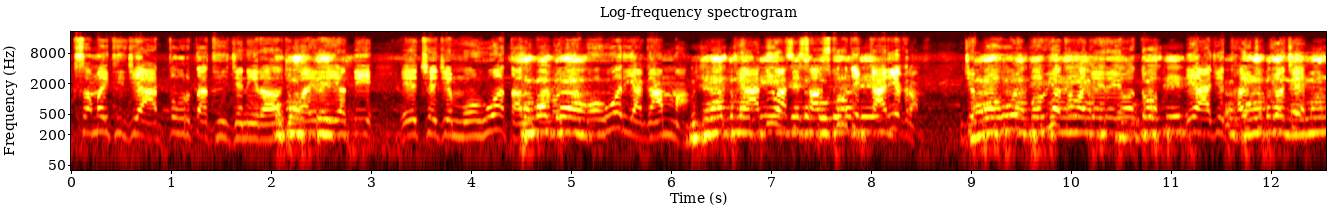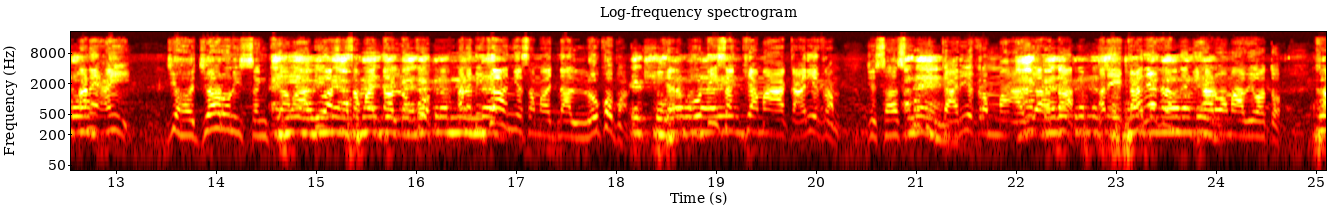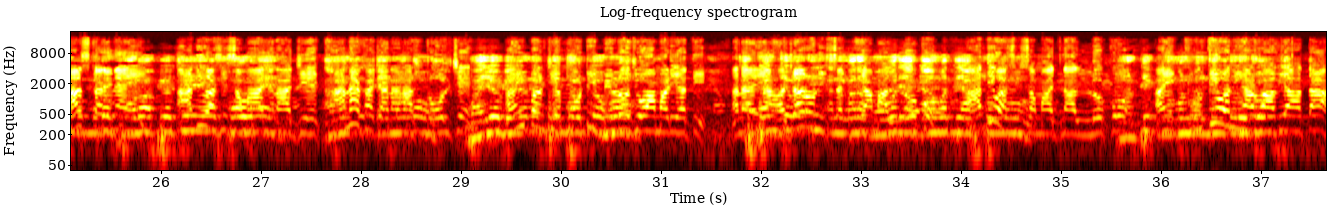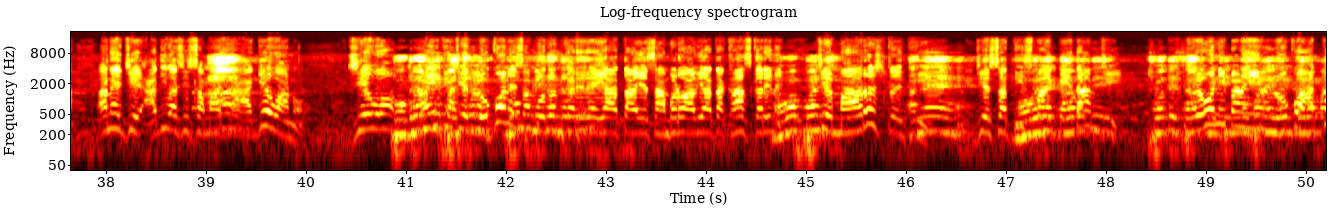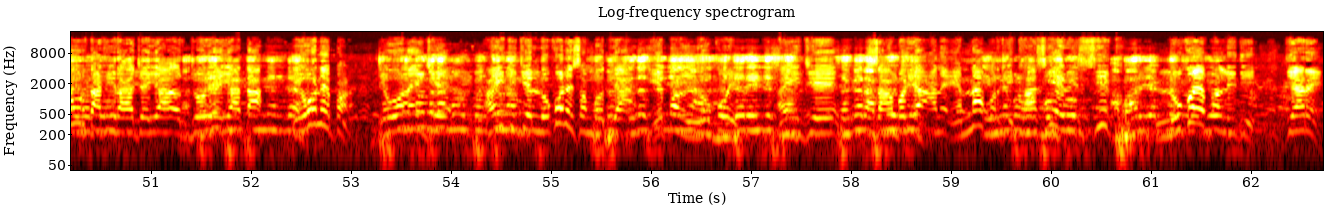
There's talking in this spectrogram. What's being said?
કેટલાક સમયથી જે આતુરતાથી જેની રાહ જોવાઈ રહી હતી એ છે જે મહુવા તાલુકાનો જે મહુવરિયા ગામમાં જે આદિવાસી સાંસ્કૃતિક કાર્યક્રમ જે બહુ ભવ્ય થવા જઈ રહ્યો હતો એ આજે થઈ ચૂક્યો છે. અને અહીં જે હજારોની સંખ્યામાં આદિવાસી સમાજના લોકો અને બીજા અન્ય સમાજના લોકો પણ જ્યારે મોટી સંખ્યામાં આ કાર્યક્રમ જે સાંસ્કૃતિક કાર્યક્રમમાં આવ્યા હતા અને એ કાર્યક્રમને નિહાળવામાં આવ્યો હતો. ખાસ કરીને આદિવાસી સમાજના જે ખાના ખજાનાના સ્ટોલ છે અહીં પણ જે મોટી ભીડો જોવા મળી હતી અને અહીંયા હજારોની સંખ્યામાં લોકો આદિવાસી સમાજના લોકો અહીં કૃતિઓ નિહાળવા આવ્યા હતા અને જે આદિવાસી સમાજના આગેવાનો જેઓ અહીંથી જે લોકોને સંબોધન કરી રહ્યા હતા એ સાંભળવા આવ્યા હતા ખાસ કરીને જે મહારાષ્ટ્રથી જે સતીશભાઈ બેદામજી તેઓની પણ લોકો આતુરતાથી રાહ જોઈ રહ્યા હતા. તેઓને પણ જેઓને જે અહીંથી જે લોકોને સંબોધ્યા એ પણ લોકોએ અહીં જે સાંભળ્યા અને એમના પરથી ખાસી એવી શીખ લોકોએ પણ લીધી. ત્યારે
